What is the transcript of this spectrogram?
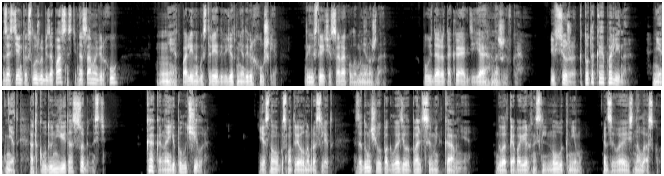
За стенках службы безопасности? На самом верху? Нет, Полина быстрее доведет меня до верхушки. Да и встреча с Оракулом мне нужна. Пусть даже такая, где я наживка. И все же, кто такая Полина? Нет-нет, откуда у нее эта особенность? Как она ее получила? Я снова посмотрела на браслет. Задумчиво погладила пальцами камни. Гладкая поверхность льнула к ним, отзываясь на ласку.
